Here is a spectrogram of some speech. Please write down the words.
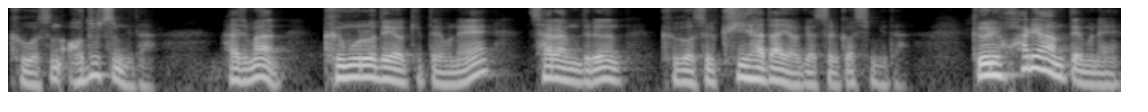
그곳은 어둡습니다. 하지만 금으로 되었기 때문에 사람들은 그것을 귀하다 여겼을 것입니다. 그 화려함 때문에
